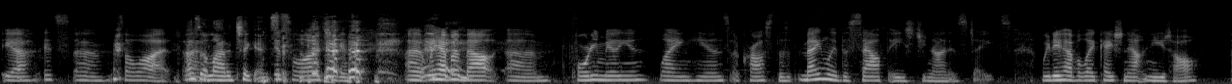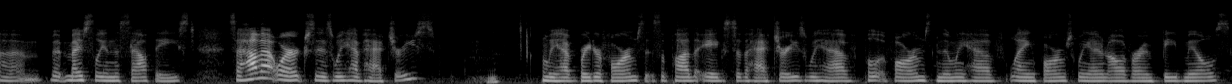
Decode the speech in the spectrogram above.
yeah, it's um, it's a lot. That's a Um, lot of chickens. It's a lot of chickens. uh, we have about um, 40 million laying hens across the mainly the southeast United States. We do have a location out in Utah, um, but mostly in the southeast. So how that works is we have hatcheries. We have breeder farms that supply the eggs to the hatcheries. We have pullet farms, and then we have laying farms. We own all of our own feed mills.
